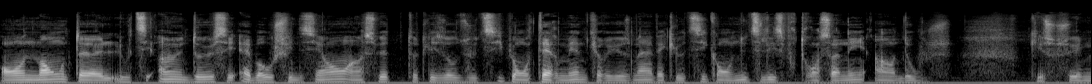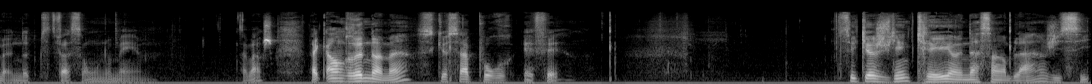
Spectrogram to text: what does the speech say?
on monte euh, l'outil 1, 2, c'est ébauche finition, ensuite tous les autres outils, puis on termine curieusement avec l'outil qu'on utilise pour tronçonner en 12. Ok, ça c'est notre petite façon, là, mais ça marche. Fait qu'en renommant, ce que ça a pour effet, c'est que je viens de créer un assemblage ici.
